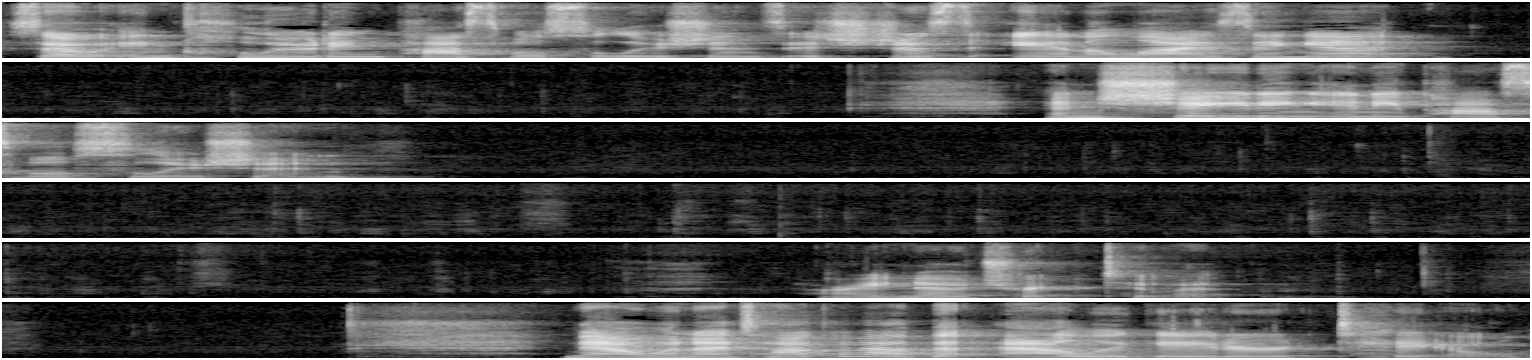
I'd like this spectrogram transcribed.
So including possible solutions, it's just analyzing it and shading any possible solution. All right, no trick to it. Now, when I talk about the alligator tail,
